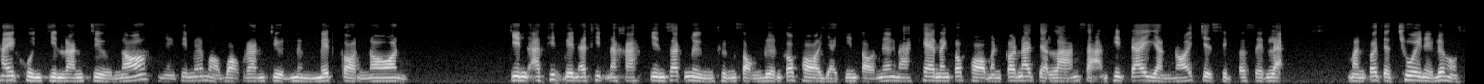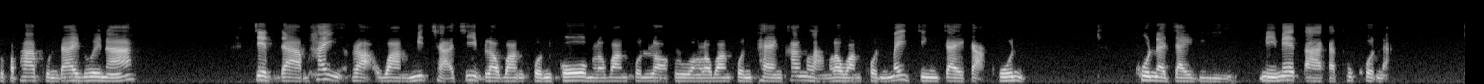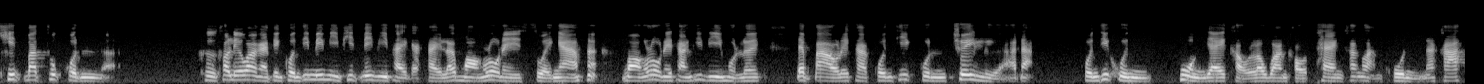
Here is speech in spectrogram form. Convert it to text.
ให้คุณกินรังจืดเนาะอย่างที่แม่หมอบอกรังจืดหนึ่งเม็ดก่อนนอน กินอาทิตย์เป็นอาทิตย์นะคะ กินสักหนึ่งถึงสองเดือนก็พออย่ากินต่อเนื่องนะ แค่นั้นก็พอมันก็น่าจะล้างสารพิษได้อย่างน้อยเจ็ดสิบเปอร์เซ็นแหละ มันก็จะช่วยในเรื่องของสุขภาพคุณได้ด้วยนะเจ็ดดาบให้ระวังมิจฉาชีพ ระวังคนโกง ระวังคนหลอกลวง ระวังคนแทงข้างหลัง ระวังคนไม่จริงใจกับคุณ คุณอใจดี มีเมตตากับทุกคนน่ะ คิดว่าทุกคน คือเขาเรียกว่าไงเป็นคนที่ไม่มีพิษไม่มีภัยกับใครแล้วมองโลกในสวยงาม มองโลกในทางที่ดีหมดเลย แต่เปล่าเลยค่ะ คนที่คุณช่วยเหลือน่ะ คนที่คุณห่วงใยเขาระวังเขาแทงข้างหลังคุณนะคะ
